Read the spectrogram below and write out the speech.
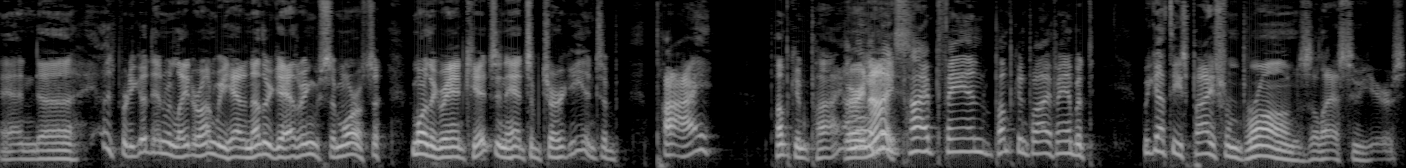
and uh, it was pretty good. Then later on, we had another gathering with some more some more of the grandkids and had some turkey and some pie, pumpkin pie. Very I'm not a big nice. pie fan, pumpkin pie fan, but we got these pies from Braum's the last two years.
